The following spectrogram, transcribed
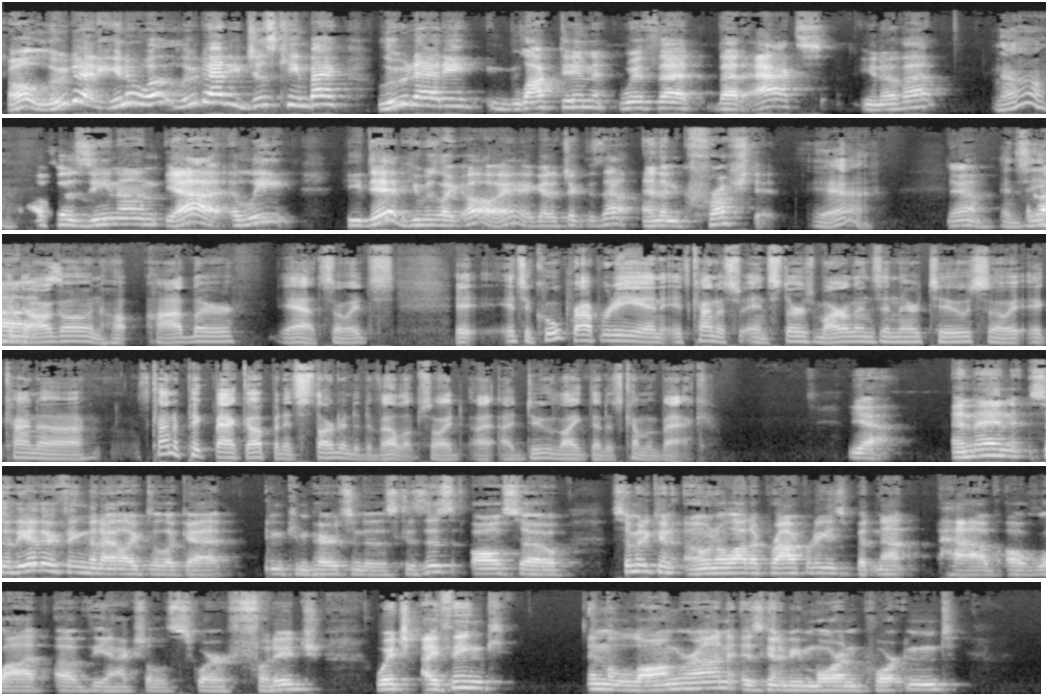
Oh, Lou Daddy! You know what? Lou Daddy just came back. Lou Daddy locked in with that that axe. You know that? No. Alpha Xenon. Yeah, Elite. He did. He was like, "Oh, hey, I got to check this out," and then crushed it. Yeah. Yeah. And Zika uh, Doggo and Hodler. Yeah. So it's it, it's a cool property, and it's kind of and stirs Marlins in there too. So it kind of kind of picked back up, and it's starting to develop. So I, I I do like that it's coming back. Yeah. And then, so the other thing that I like to look at in comparison to this, because this also, somebody can own a lot of properties, but not have a lot of the actual square footage, which I think in the long run is going to be more important.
